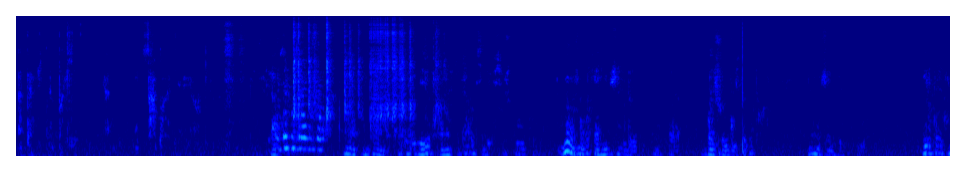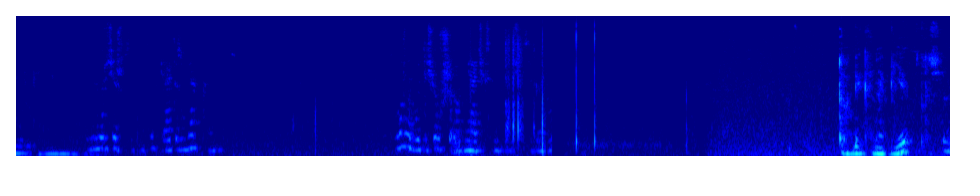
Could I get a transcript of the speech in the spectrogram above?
А там видно пыль. Запах от веревки. Нет, там. Это веревка, она впитала в себе все, что угодно. Ну, собаки, они очень любят ну, большой буйство запаха. Ну, очень любят. Или так не любят. Ну, чешутся татуировки, а это же мягкое. Можно будет еще в мячик с ним получится играть. Тобик набегался,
